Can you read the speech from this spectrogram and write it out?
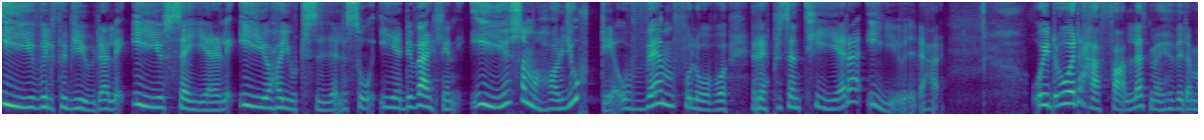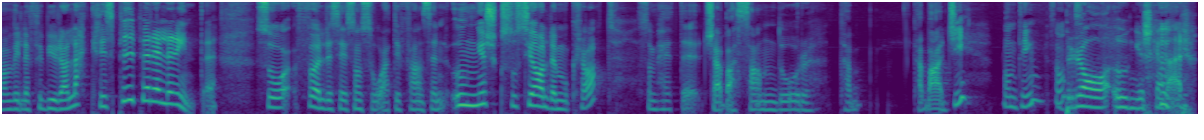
EU vill förbjuda, eller EU säger, eller EU har gjort si eller så. Är det verkligen EU som har gjort det? Och vem får lov att representera EU i det här? Och då i det här fallet med huruvida man ville förbjuda lakritspipor eller inte, så föll det sig som så att det fanns en ungersk socialdemokrat som hette Chabasandur Tab- Tabaji, någonting sånt. Bra ungerska där.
